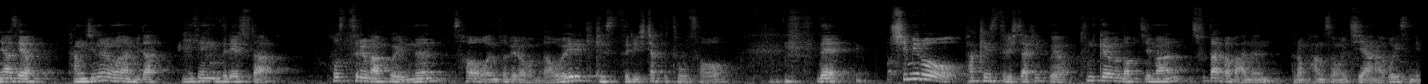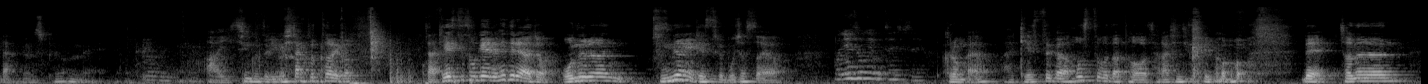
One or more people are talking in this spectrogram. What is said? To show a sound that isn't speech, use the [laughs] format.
안녕하세요. 당신을 응원합니다. 이생들의 수다. 호스트를 맡고 있는 서원섭이라고 합니다. 왜 이렇게 게스트들이 시작부터 웃어? 네. 취미로 팟캐스트를 시작했고요. 품격은 없지만 수다가 많은 그런 방송을 지향하고 있습니다. 연습해왔네. 아, 이 친구들이 이거 시작부터 이거. 자, 게스트 소개를 해드려야죠. 오늘은 두 명의 게스트를 모셨어요. 본인 소개부터 해주세요. 그런가요? 아, 게스트가 호스트보다 더 잘하시니까 이거 뭐. 네, 저는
